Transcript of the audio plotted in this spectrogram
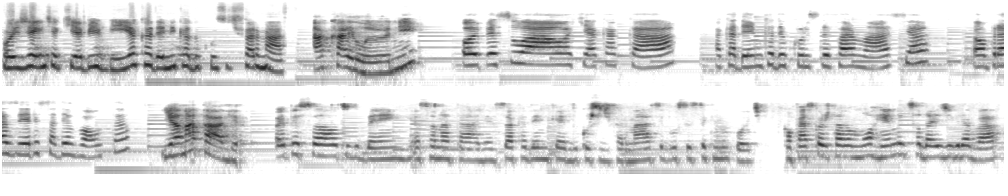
Oi, gente, aqui é Bibi, acadêmica do curso de farmácia. A Kailane. Oi, pessoal, aqui é a Kaká, acadêmica do curso de farmácia. É um prazer estar de volta. E a Natália. Oi, pessoal, tudo bem? Eu sou a Natália, sou acadêmica do curso de farmácia e bolsista aqui no POD. Confesso que eu já estava morrendo de saudade de gravar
